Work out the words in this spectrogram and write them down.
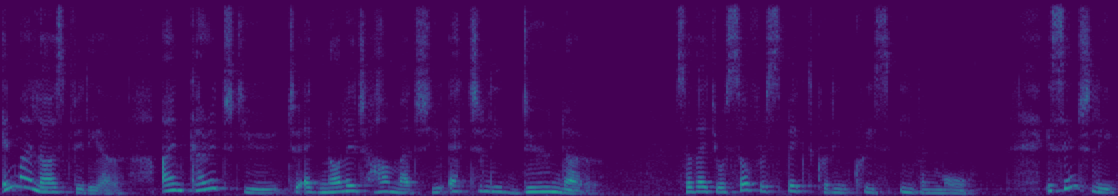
In my last video, I encouraged you to acknowledge how much you actually do know so that your self respect could increase even more. Essentially,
